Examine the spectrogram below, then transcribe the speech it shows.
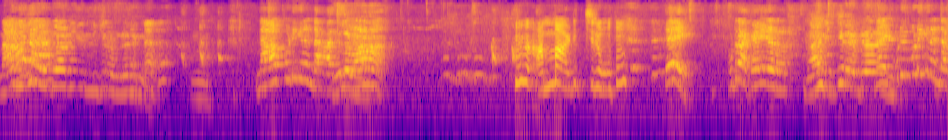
நான் நிக்கிறேன் நில்லுங்க. நான் பிடிக்கிறேன்டா இல்ல வேணாம் அம்மா அடிச்சிரும். டேய் புடா கையிடுறா நான் நிக்கிறேன் இப்படி பிடிக்கிறேன்டா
